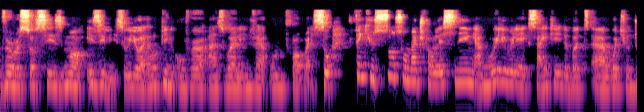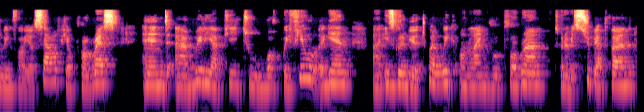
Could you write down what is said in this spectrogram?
the resources more easily. So you're helping over as well in their own progress. So thank you so, so much for listening. I'm really, really excited about uh, what you're doing for yourself, your progress and uh, really happy to work with you. Again, uh, it's going to be a 12 week online group program. It's going to be super fun.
